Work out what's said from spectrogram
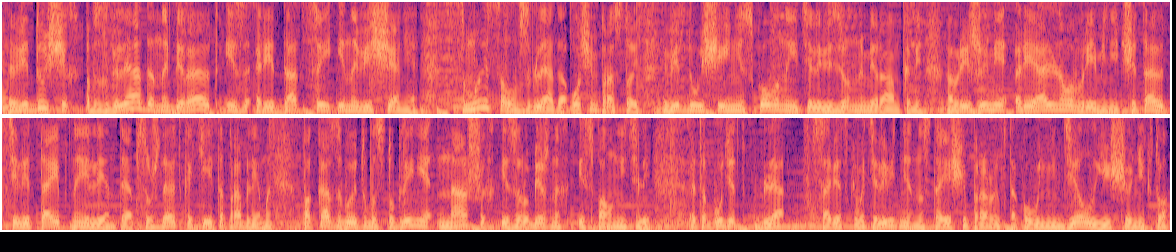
Ведущих «Взгляда» набирают из редакции и навещания. Смысл «Взгляда» очень простой. Ведущие, не скованные телевизионными рамками, в режиме реального времени читают телетайпные ленты, обсуждают какие-то проблемы, показывают выступления наших и зарубежных исполнителей. Это будет для советского телевидения настоящий прорыв. Такого не делал еще никто.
